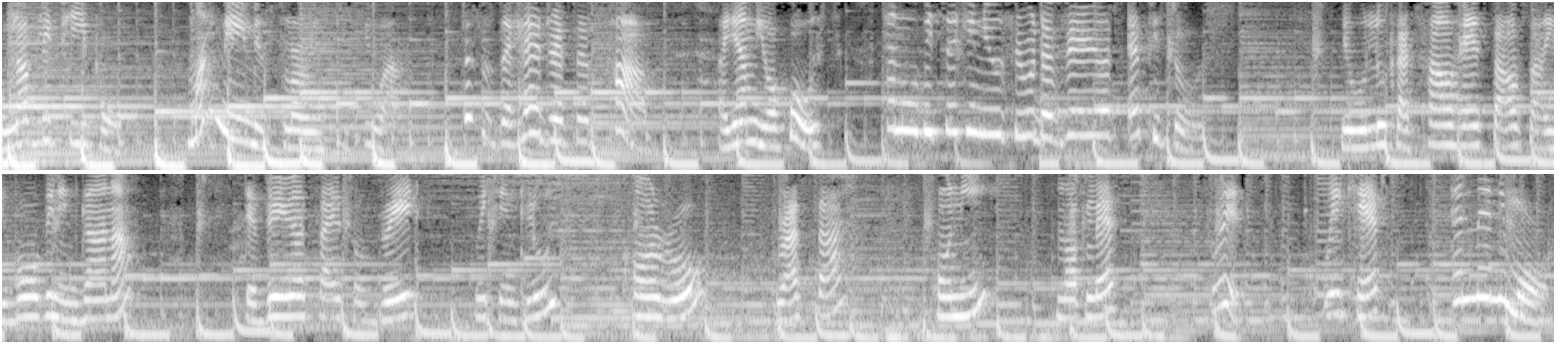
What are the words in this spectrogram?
lovely people. My name is Florence Kisiwa. This is the Hairdressers Hub. I am your host and will be taking you through the various episodes. We will look at how hairstyles are evolving in Ghana, the various types of braid, which includes cornrow, rasta, pony, knotless, twist, wig caps, and many more.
